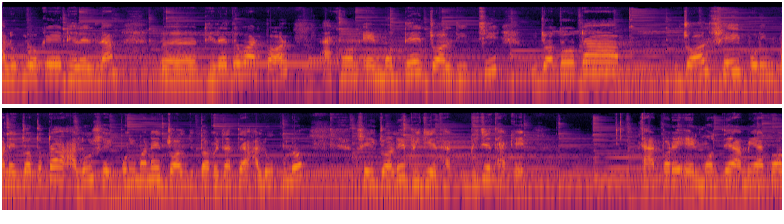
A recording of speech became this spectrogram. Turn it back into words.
আলুগুলোকে ঢেলে দিলাম। ঢেলে দেওয়ার পর এখন এর মধ্যে জল দিচ্ছি। যতটা জল সেই পরি মানে যতটা আলু সেই পরিমাণে জল দিতে হবে যাতে আলুগুলো সেই জলে ভিজিয়ে থাক, ভিজে থাকে। তারপরে এর মধ্যে আমি এখন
